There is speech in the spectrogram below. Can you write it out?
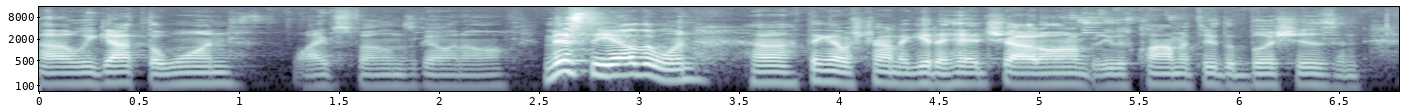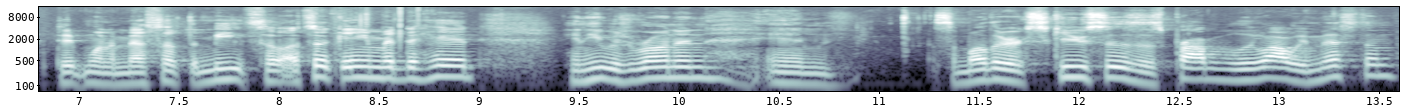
Uh, we got the one. Wife's phone's going off. Missed the other one. Uh, I think I was trying to get a headshot on him, but he was climbing through the bushes and didn't want to mess up the meat. So I took aim at the head and he was running and some other excuses is probably why we missed him.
